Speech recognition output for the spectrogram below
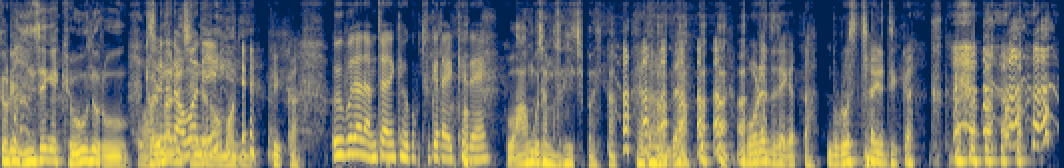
그리고 인생의 교훈으로 결말을 주는 짓는 어머니. 어머니 그러니까 우유부단한 남자는 결국 두 개다 잃게 돼 와무장성의 집안이야. 대단한데 뭘 해도 되겠다. 뭐 로스차일드인가.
